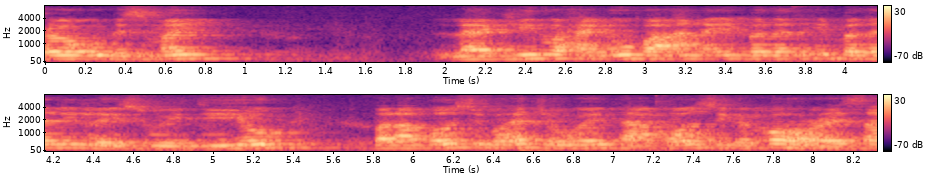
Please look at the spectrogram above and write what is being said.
xoog u dhismay. Laakiin waxaynu u baahanay in badan in badan in la isweydiiyo bal aqoonsigu ha joogo aqoonsiga ka horeysa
